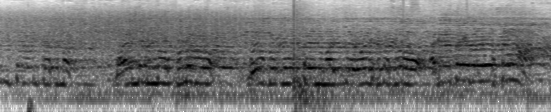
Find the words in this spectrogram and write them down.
りといたします。来年もこの東北舞台の街でお会いしましょう。ありがとうございました。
